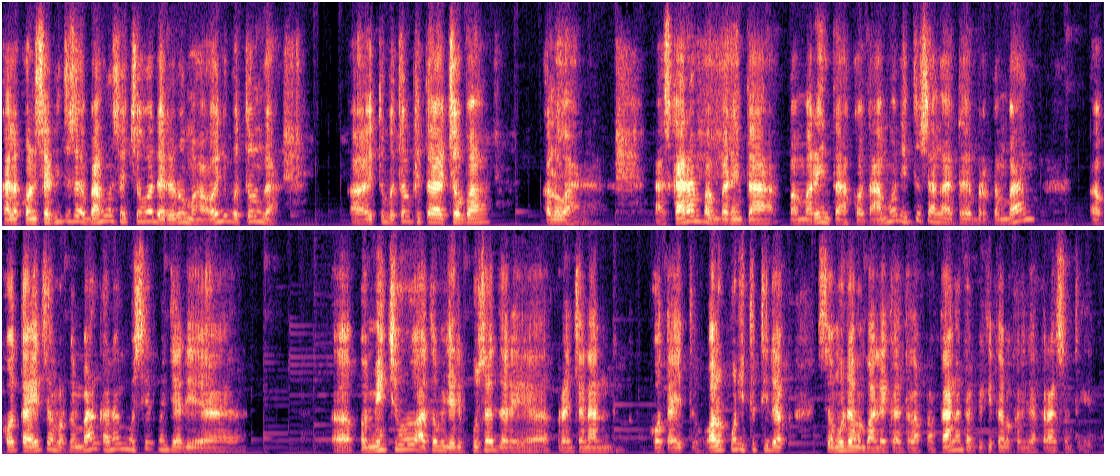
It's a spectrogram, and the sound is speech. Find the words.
Kalau konsep itu saya bangun, saya coba dari rumah. Oh ini betul nggak? Uh, itu betul kita coba keluar. Nah sekarang pemerintah pemerintah Kota Ambon itu sangat uh, berkembang. Uh, kota itu sangat berkembang karena musik menjadi uh, uh, pemicu atau menjadi pusat dari uh, perencanaan kota itu. Walaupun itu tidak semudah membalikkan telapak tangan, tapi kita bekerja keras untuk itu.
